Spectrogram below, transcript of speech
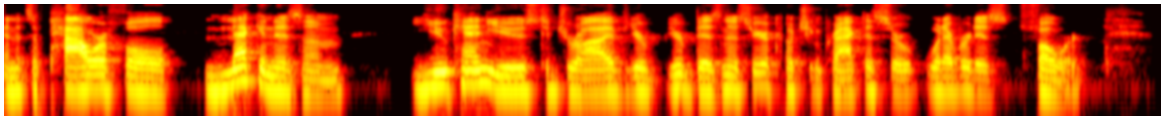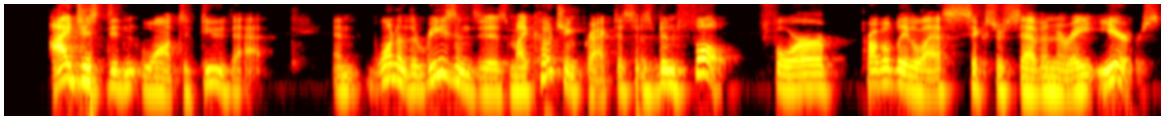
and it's a powerful mechanism you can use to drive your your business or your coaching practice or whatever it is forward. I just didn't want to do that. And one of the reasons is my coaching practice has been full for probably the last six or seven or eight years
